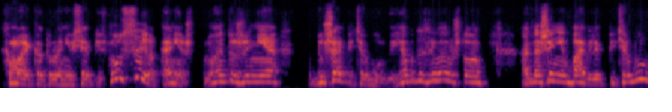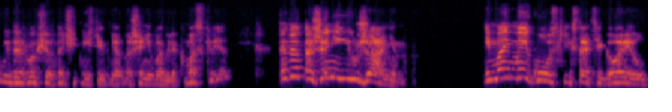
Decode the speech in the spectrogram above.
хмарь, которую они все описывают. Ну, сыро, конечно, но это же не душа Петербурга. Я подозреваю, что отношение Бабеля к Петербургу и даже вообще в значительной степени отношение Бабеля к Москве – это отношение южанина. И Май Маяковский, кстати, говорил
